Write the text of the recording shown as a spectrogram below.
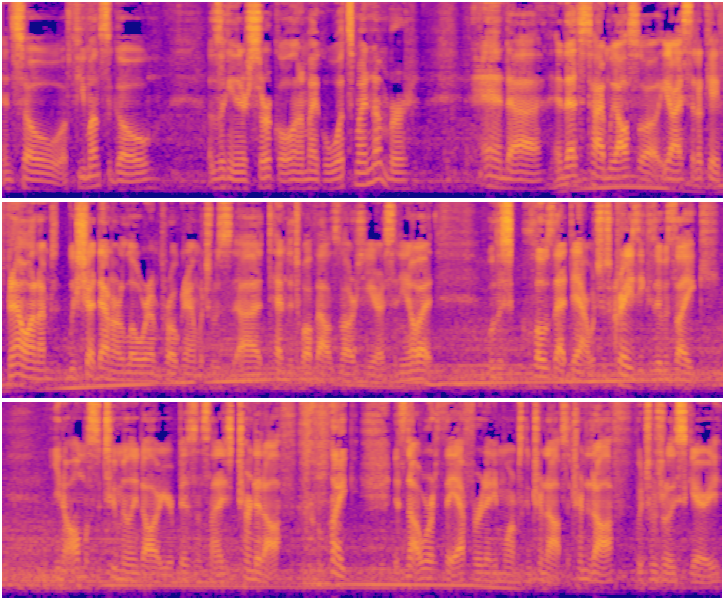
And so a few months ago, I was looking at their circle, and I'm like, well, what's my number? And uh, and that's time we also you know I said okay from now on I'm, we shut down our lower end program which was uh, ten to twelve thousand dollars a year. I said you know what we'll just close that down, which was crazy because it was like you know almost a two million dollar year business, and I just turned it off. like it's not worth the effort anymore. I'm just gonna turn it off. So I turned it off, which was really scary.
